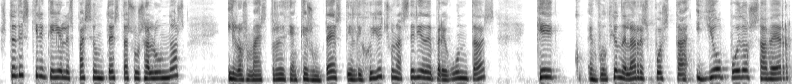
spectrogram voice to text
¿ustedes quieren que yo les pase un test a sus alumnos? Y los maestros decían, ¿qué es un test? Y él dijo, yo he hecho una serie de preguntas que en función de la respuesta yo puedo saber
